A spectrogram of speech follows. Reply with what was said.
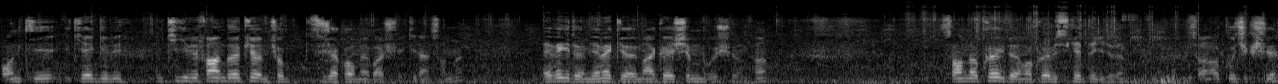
12, 2'ye gibi 2 gibi falan bırakıyorum. Çok sıcak olmaya başlıyor 2'den sonra. Eve gidiyorum, yemek yiyorum, arkadaşlarımla buluşuyorum falan. Sonra okula gidiyorum, okula bisikletle gidiyorum. Sonra okul çıkışı.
